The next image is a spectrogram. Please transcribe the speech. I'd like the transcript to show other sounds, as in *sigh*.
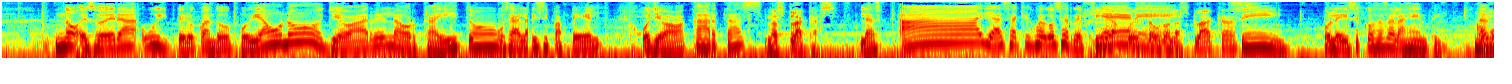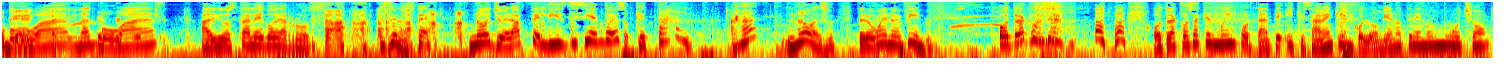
No, eso era, uy, pero cuando podía uno llevar el ahorcadito, o sea, lápiz y papel, o llevaba cartas, Las placas. las... Ah, ya sé a qué juego se refiere. Le apuesta uno las placas. Sí, o le dice cosas a la gente. Unas ¿Cómo qué? bobadas, unas bobadas. *laughs* Adiós talego de arroz. Eso no, sé. no, yo era feliz diciendo eso. ¿Qué tal? Ajá. No, eso. Pero bueno, en fin. Otra cosa, *laughs* otra cosa que es muy importante y que saben que en Colombia no tenemos mucho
